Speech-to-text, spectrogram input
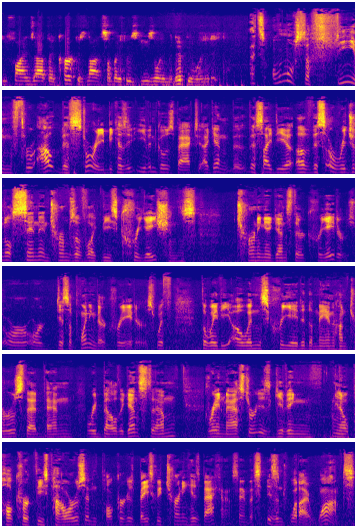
he finds out that Kirk is not somebody who's easily manipulated. That's almost a theme throughout this story because it even goes back to again th- this idea of this original sin in terms of like these creations turning against their creators or, or disappointing their creators with the way the Oans created the Manhunters that then rebelled against them. Grandmaster is giving, you know, Paul Kirk these powers and Paul Kirk is basically turning his back on it, saying this isn't what I want.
